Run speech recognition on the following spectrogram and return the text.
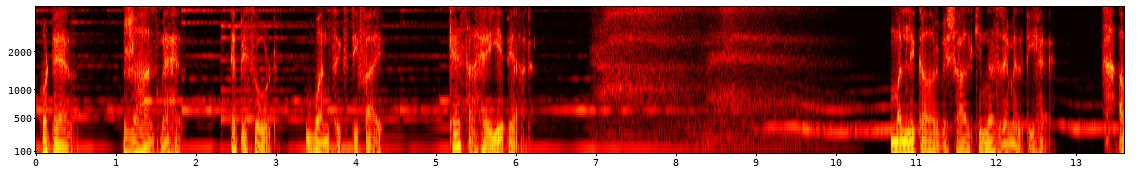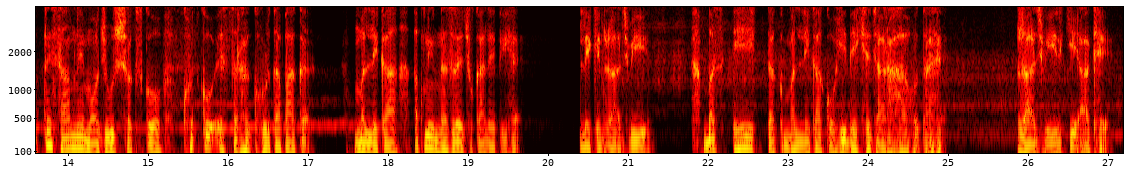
होटल राजमहल, एपिसोड 165 कैसा है ये प्यार? मल्लिका और विशाल की नज़रें मिलती हैं। अपने सामने मौजूद शख्स को खुद को इस तरह घूरता पाकर मल्लिका अपनी नज़रें झुका लेती है। लेकिन राजवीर, बस एक तक मल्लिका को ही देखे जा रहा होता है। राजवीर की आँखें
